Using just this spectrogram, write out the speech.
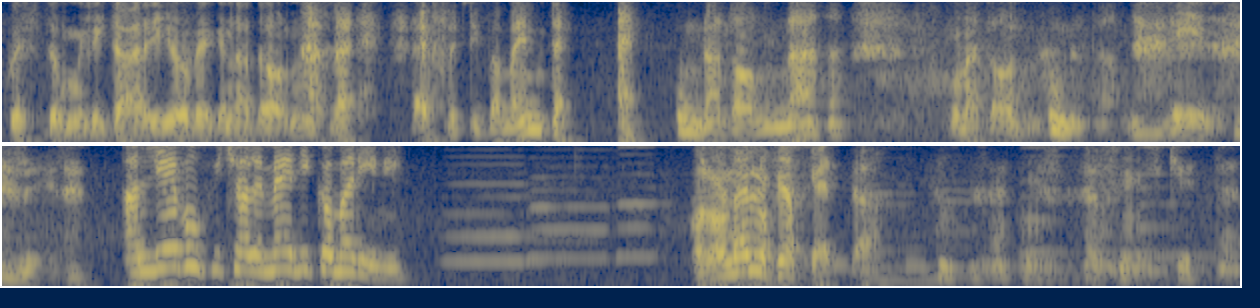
Questo è un militare, io vedo una donna. Eh beh, effettivamente è una donna. Una donna? Una donna. Vera. È vera. Allievo ufficiale medico Marini. Colonnello Fiaschetta. Fischietta.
